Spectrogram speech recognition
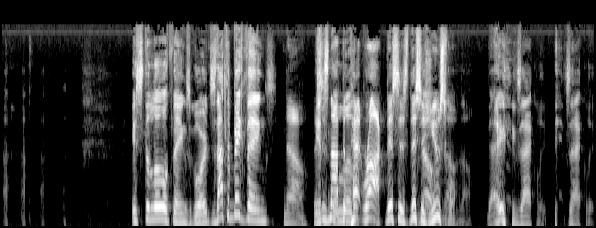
It's the little things, Gordon. It's not the big things. No, this It's is not the the, pet thing. rock. This is this is useful. No, no. Exactly. Exactly.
